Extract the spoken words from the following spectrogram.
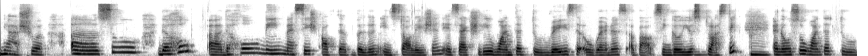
Yeah, sure. Uh, so the whole uh, the whole main message of the balloon installation is actually wanted to raise the awareness about single-use plastic mm. and also wanted to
